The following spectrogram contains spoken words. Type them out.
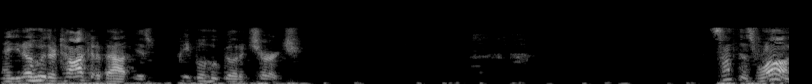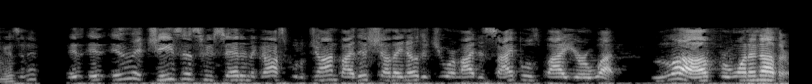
And you know who they're talking about is people who go to church. Something's wrong, isn't it? Isn't it Jesus who said in the Gospel of John, By this shall they know that you are my disciples by your what? Love for one another.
